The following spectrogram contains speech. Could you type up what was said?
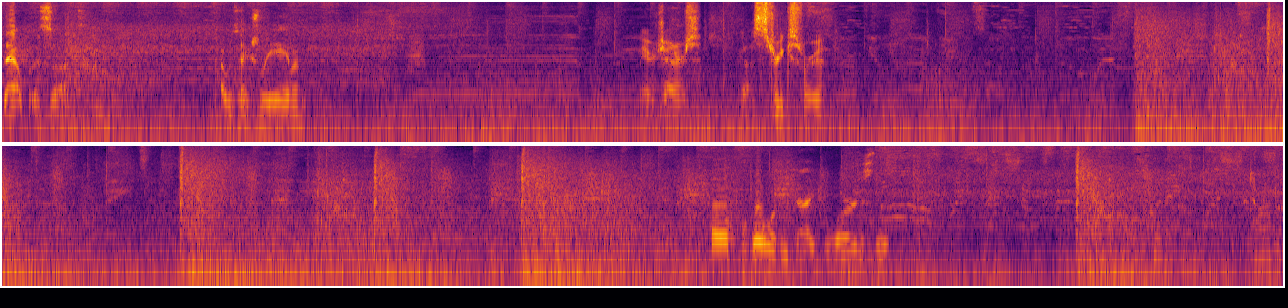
That would have sucked. I was actually aiming. Come here, Jenners. I got streaks for you. Oh, oh, he died gloriously. Critical. Target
